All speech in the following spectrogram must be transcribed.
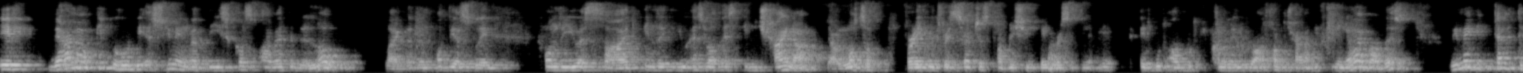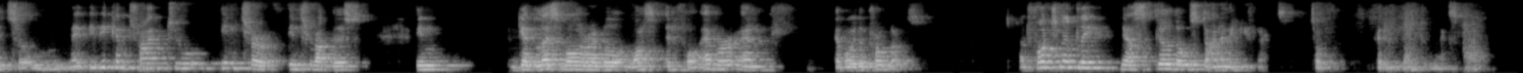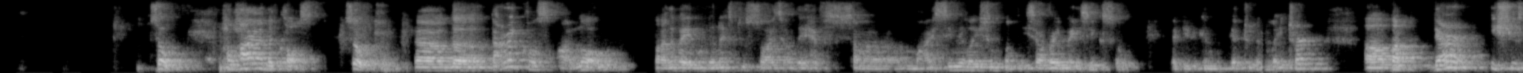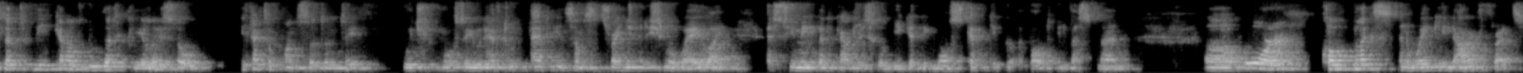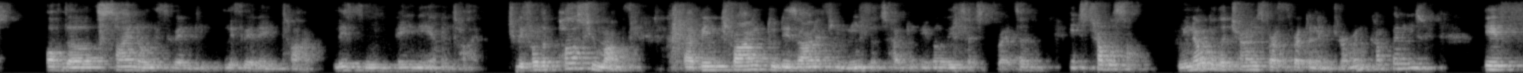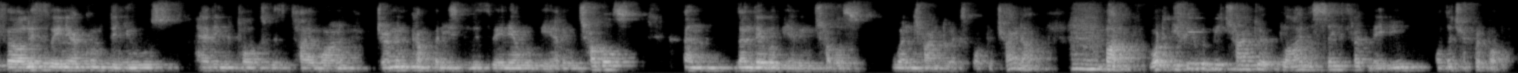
If there are now people who would be assuming that these costs are relatively low, like that, then obviously on the US side, in the EU as well as in China, there are lots of very good researchers publishing papers in input output economy growth from China. If we know about this, we may be tempted. So maybe we can try to inter interrupt this in get less vulnerable once and forever and avoid the problems. Unfortunately, there are still those dynamic effects. So can we go to the next slide? So how high are the costs? So uh, the direct costs are low. By the way, on the next two slides, uh, they have some uh, my simulations, but these are very basic. So maybe we can get to them later. Uh, but there are issues that we cannot do that clearly. So effects of uncertainty, which mostly you would have to add in some strange additional way, like assuming that countries will be getting more skeptical about investment, uh, or complex and vague indirect threats of the Sino-Lithuanian type, Lithuanian type. Actually, for the past few months, I've been trying to design a few methods how to evaluate such threats, and it's troublesome. We know that the Chinese are threatening German companies. If uh, Lithuania continues having talks with Taiwan, German companies in Lithuania will be having troubles, and then they will be having troubles when trying to export to China. Mm-hmm. But what if we would be trying to apply the same threat maybe on the Czech Republic?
